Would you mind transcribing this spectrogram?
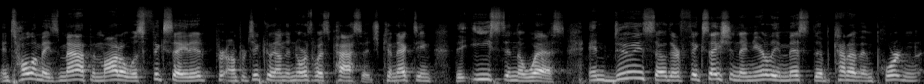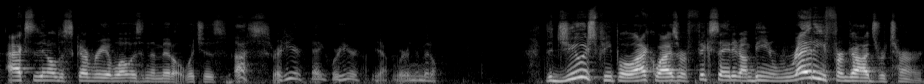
in Ptolemy's map and model was fixated on, um, particularly on the Northwest Passage, connecting the East and the West. In doing so, their fixation, they nearly missed the kind of important accidental discovery of what was in the middle, which is us, right here. Hey, we're here. Yeah, we're in the middle. The Jewish people, likewise, were fixated on being ready for God's return.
